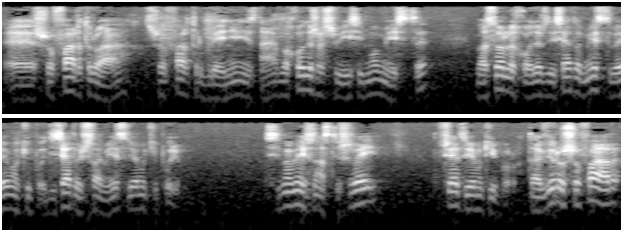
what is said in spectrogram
э, шофар труа, шофар трубления, не знаю, баходыш ашви, седьмом месяце, басор леходыш, десятого месяца, десятого числа месяца, Йома Кипурим. Седьмой месяц у нас Тишрей, включается Йом Кипур. Тавиру шофар,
